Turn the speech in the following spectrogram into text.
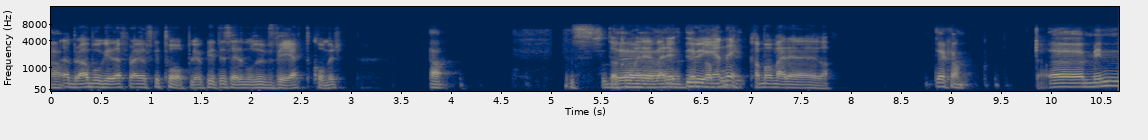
det er bra bo i det, for det er ganske tåpelig å kritisere noe du vet kommer. Ja. Da kan man være uenig, kan man være da. Det kan. Eh, min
